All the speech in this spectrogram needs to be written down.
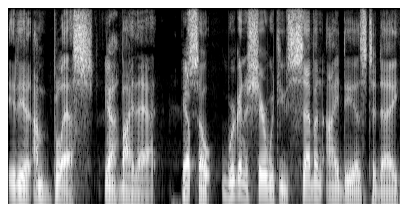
it is I'm blessed Yeah. by that. Yep. So we're going to share with you seven ideas today,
